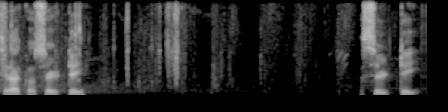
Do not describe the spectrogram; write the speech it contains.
Será que eu acertei? Acertei.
